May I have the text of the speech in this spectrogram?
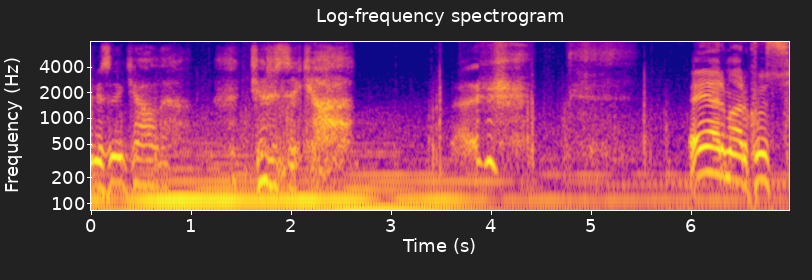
Geri zekalı. Geri zekalı. Eğer Markus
